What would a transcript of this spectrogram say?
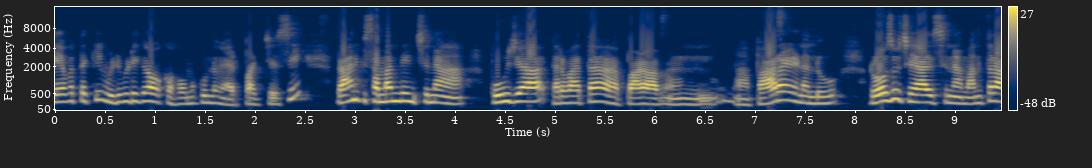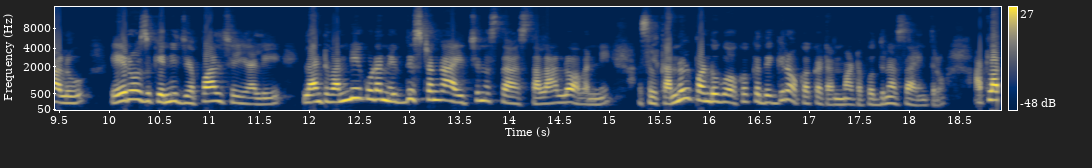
దేవతకి విడివిడిగా ఒక హోమగుండం ఏర్పాటు చేసి దానికి సంబంధించిన పూజ తర్వాత పా పారాయణలు రోజు చేయాల్సిన మంత్రాలు ఏ రోజుకి ఎన్ని జపాలు చేయాలి ఇలాంటివన్నీ కూడా నిర్దిష్టంగా ఆ ఇచ్చిన స్థ- స్థలాల్లో అవన్నీ అసలు కన్నుల పండుగ ఒక్కొక్క దగ్గర ఒక్కొక్కటి అనమాట పొద్దున సాయంత్రం. అట్లా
